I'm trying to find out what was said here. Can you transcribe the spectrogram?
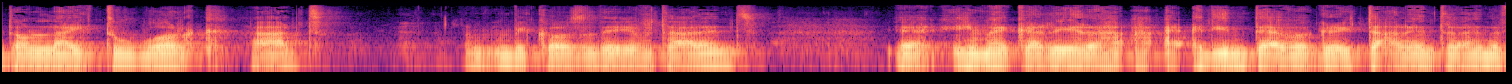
don't like to work hard because they have talent. Yeah, in my career, I, I didn't have a great talent, and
